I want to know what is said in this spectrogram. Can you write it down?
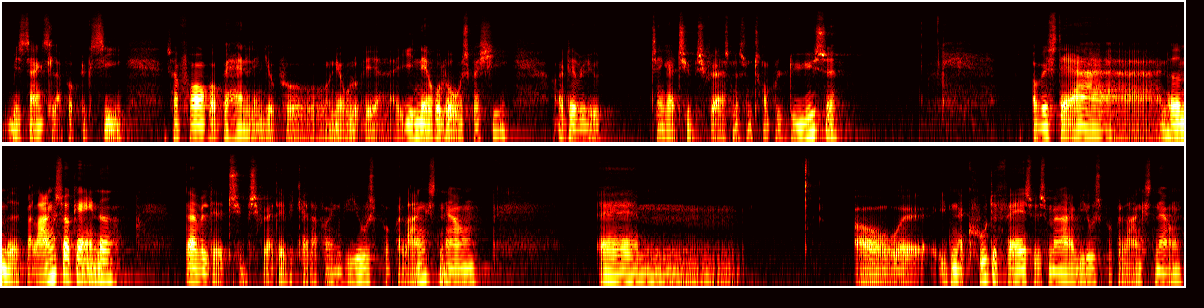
mistanke til apopleksi, så foregår behandling jo på neuro, eller i neurologisk regi, og det vil jo, tænker jeg, typisk være sådan noget som trombolyse, og hvis det er noget med balanceorganet, der vil det typisk være det, vi kalder for en virus på balancenerven. Øhm, og øh, i den akutte fase, hvis man har en virus på balancenerven,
